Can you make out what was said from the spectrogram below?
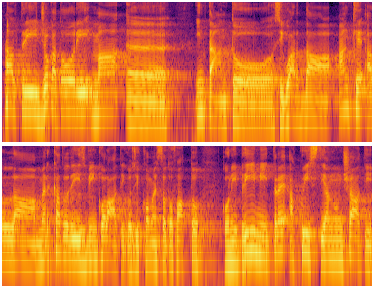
altri giocatori, ma eh, intanto si guarda anche al mercato degli svincolati, così come è stato fatto con i primi tre acquisti annunciati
